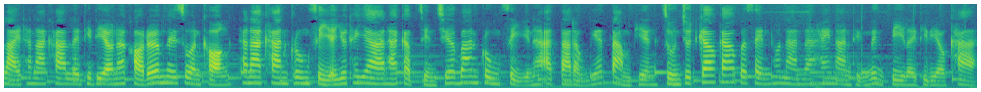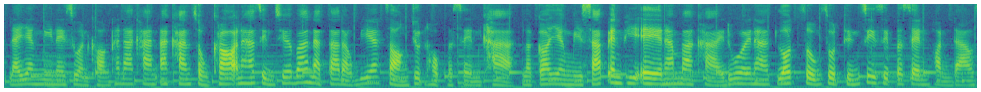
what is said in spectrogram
หลายธนาคารเลยทีเดียวนะขอเริ่มในส่วนของธนาคารกรุงศรีอยุธยานะคะกับสินเชื่อบ้านกรุงศรีนะอัตราดอกเบี้ยต่ำเพียง 0.99%เท่านั้นนะให้นานถึง 1 ปีเลยทีเดียวค่ะ และยังมีในส่วนของธนาคารอาคารสงเคราะห์นะคะสินเชื่อบ้านอัตราดอกเบี้ย 2.6%ค่ะ แล้วก็ยังมีซับ NPA นะมาขายด้วยนะลดสูงสุดถึง 40%ผ่อนดาวน์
